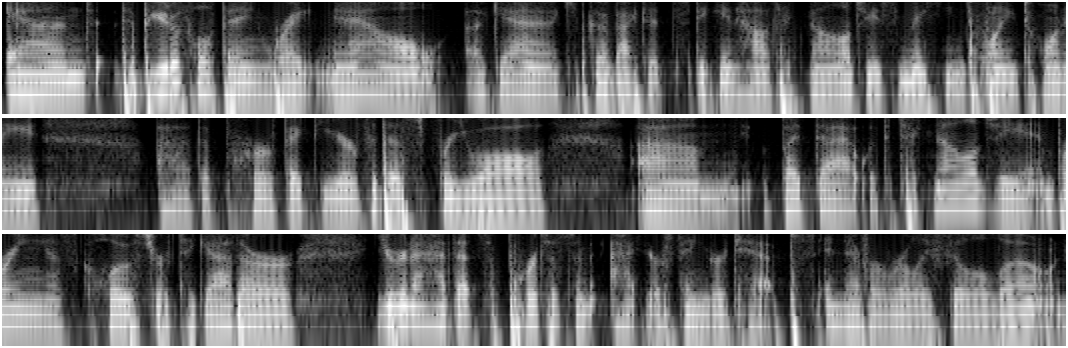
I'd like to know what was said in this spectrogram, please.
And the beautiful thing right now again i keep going back to speaking how technology is making 2020 uh, the perfect year for this for you all. Um, but that with the technology and bringing us closer together, you're going to have that support system at your fingertips and never really feel alone.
